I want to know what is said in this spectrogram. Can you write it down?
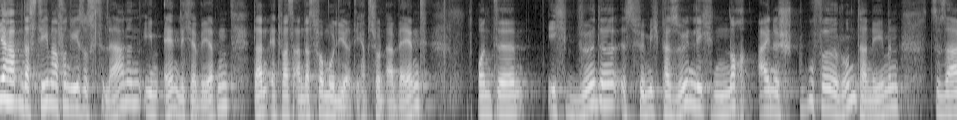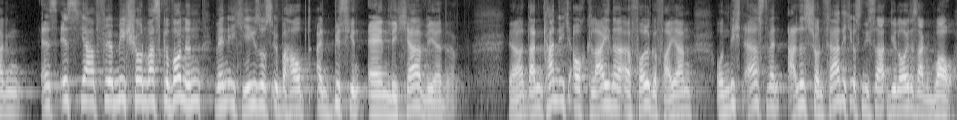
Wir haben das Thema von Jesus lernen, ihm ähnlicher werden, dann etwas anders formuliert. Ich habe es schon erwähnt. Und äh, ich würde es für mich persönlich noch eine Stufe runternehmen, zu sagen, es ist ja für mich schon was gewonnen, wenn ich Jesus überhaupt ein bisschen ähnlicher werde. Ja, dann kann ich auch kleine Erfolge feiern und nicht erst, wenn alles schon fertig ist und die Leute sagen, wow,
